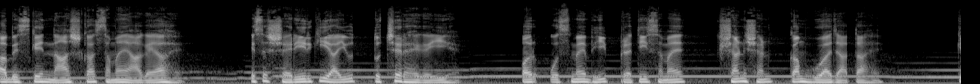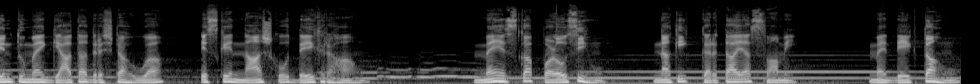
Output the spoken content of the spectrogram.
अब इसके नाश का समय आ गया है। इस शरीर की आयु तुच्छ रह गई है और उसमें भी प्रति समय क्षण क्षण कम हुआ जाता है। किंतु मैं ज्ञाता दृष्टा हुआ इसके नाश को देख रहा हूँ। मैं इसका पड़ोसी हूँ, न कि कर्ता या स्वामी। मैं देखता हूँ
